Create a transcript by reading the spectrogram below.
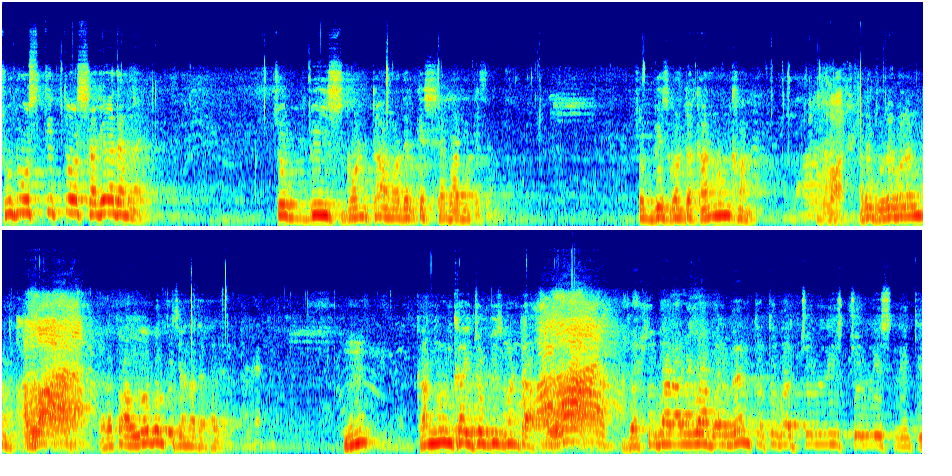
শুধু অস্তিত্ব সাজিয়ে দেন নাই। চব্বিশ ঘণ্টা আমাদেরকে সেবা দিতেছেন। চব্বিশ ঘণ্টা কান্নুন খান। আরে জোরে বলেন না। আল্লাহ। এরা তো আল্লাহ বলতেছে না দেখা যায়। হুম? কান্নুন খাই চব্বিশ ঘণ্টা। যতবার আল্লাহ বলবেন ততবার চল্লিশ চল্লিশ নেকি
